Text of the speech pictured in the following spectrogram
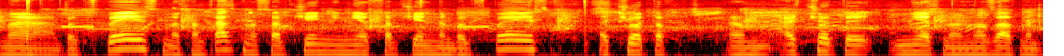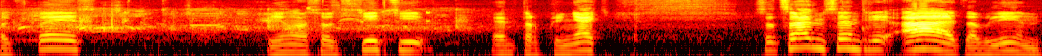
На Backspace, на контакт, на сообщение, нет сообщений на Backspace, отчетов, эм, отчеты нет на назад на Backspace, и на соцсети, Enter принять. В социальном центре... А, это, блин.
